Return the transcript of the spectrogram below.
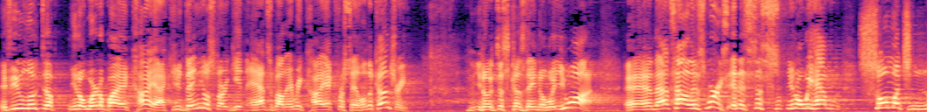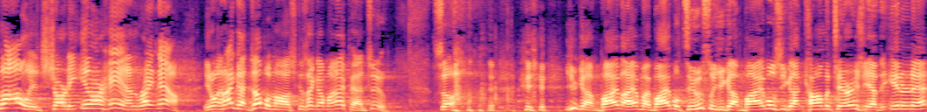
If you looked up, you know, where to buy a kayak, you, then you'll start getting ads about every kayak for sale in the country. You know, just because they know what you want. And that's how this works. And it's just, you know, we have so much knowledge, Charlie, in our hand right now. You know, and I got double knowledge because I got my iPad too. So you got Bible. I have my Bible too. So you got Bibles, you got commentaries, you have the internet,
